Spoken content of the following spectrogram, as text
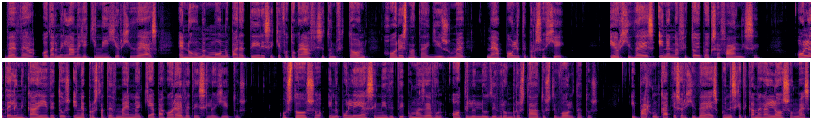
Βέβαια, όταν μιλάμε για κυνήγι ορχιδέας, εννοούμε μόνο παρατήρηση και φωτογράφηση των φυτών, χωρίς να τα αγγίζουμε, με απόλυτη προσοχή. Οι ορχιδέες είναι ένα φυτό υπό εξαφάνιση. Όλα τα ελληνικά είδη τους είναι προστατευμένα και απαγορεύεται η συλλογή τους. Ωστόσο, είναι πολλοί οι ασυνείδητοι που μαζεύουν ό,τι λουλούδι βρουν μπροστά τους στη βόλτα τους. Υπάρχουν κάποιες ορχιδέες που είναι σχετικά μεγαλόσωμες,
